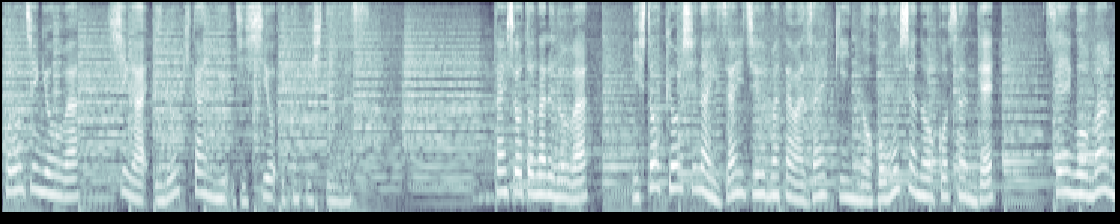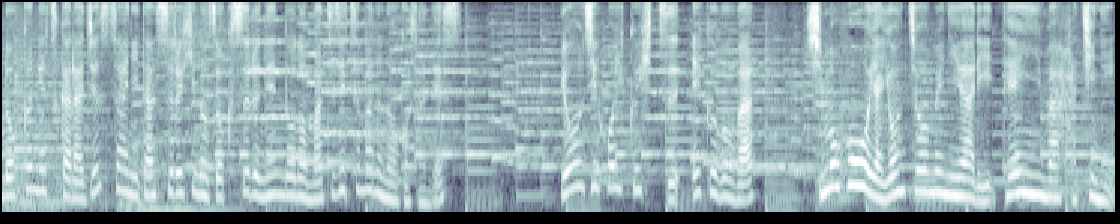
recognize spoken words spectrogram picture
この事業は市が医療機関に実施を委託しています。対象となるのは西東京市内在住または在勤の保護者のお子さんで生後満6ヶ月から10歳に達する日の属する年度の末日までのお子さんです。病児保育室エクボは下法屋4丁目にあり定員は8人。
